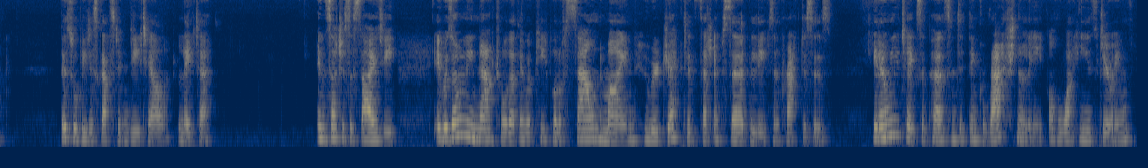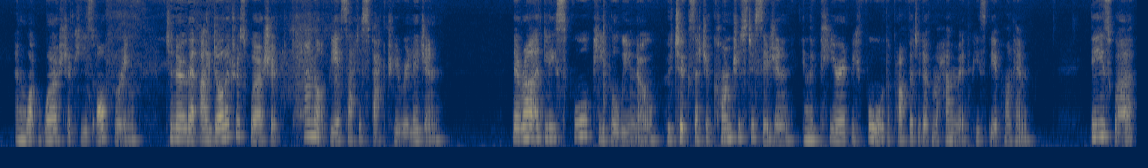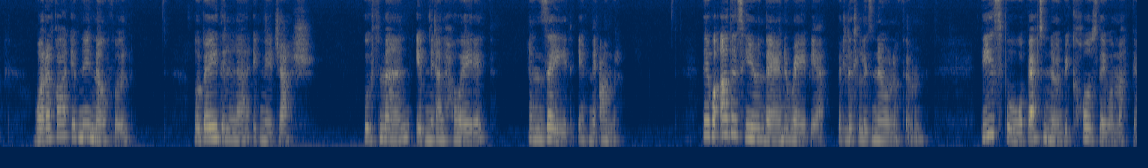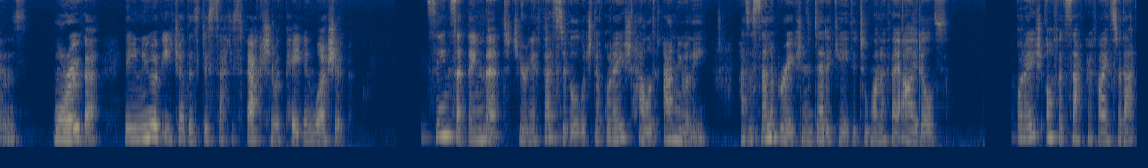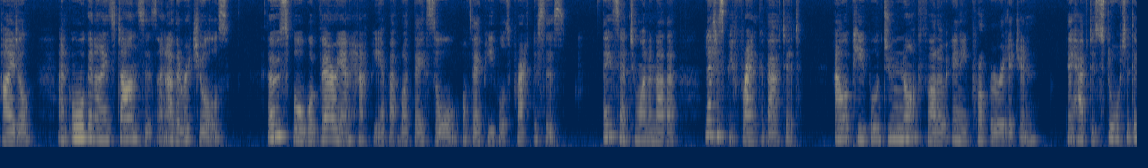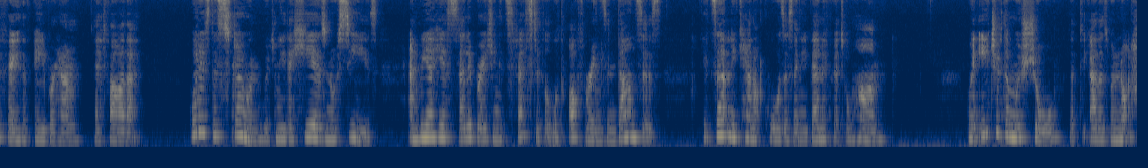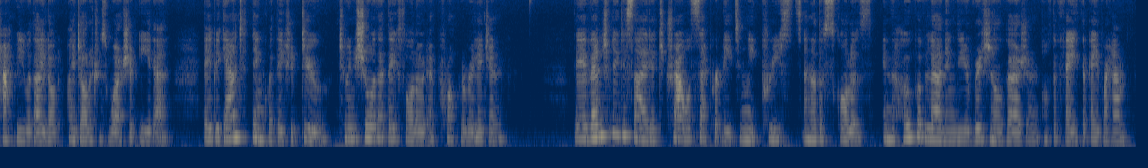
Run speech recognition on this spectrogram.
This will be discussed in detail later. In such a society, it was only natural that there were people of sound mind who rejected such absurd beliefs and practices. It only takes a person to think rationally of what he is doing and what worship he is offering to know that idolatrous worship cannot be a satisfactory religion. There are at least four people we know who took such a conscious decision in the period before the prophethood of Muhammad, peace be upon him. These were Waraqa ibn Nawfal, Ubaidullah ibn Jahsh, Uthman ibn al-Huwayrith, and Zayd ibn Amr. There were others here and there in Arabia, but little is known of them. These four were better known because they were Meccans. Moreover, they knew of each other's dissatisfaction with pagan worship it seems that they met during a festival which the Quraysh held annually as a celebration dedicated to one of their idols. The Quraysh offered sacrifice to that idol and organized dances and other rituals. Those four were very unhappy about what they saw of their people's practices. They said to one another, Let us be frank about it. Our people do not follow any proper religion. They have distorted the faith of Abraham, their father. What is the stone which neither hears nor sees, and we are here celebrating its festival with offerings and dances, it certainly cannot cause us any benefit or harm. When each of them was sure that the others were not happy with idolatrous worship either, they began to think what they should do to ensure that they followed a proper religion. They eventually decided to travel separately to meet priests and other scholars in the hope of learning the original version of the faith of Abraham.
